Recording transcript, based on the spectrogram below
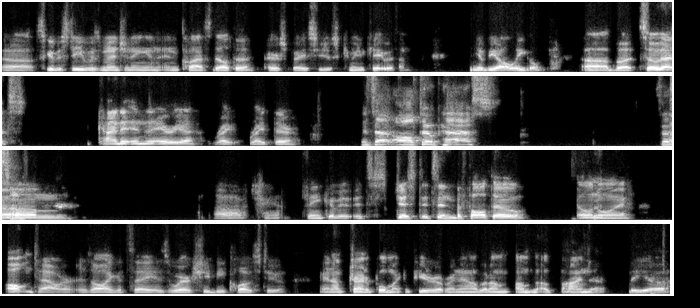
uh, Scuba Steve was mentioning in, in Class Delta airspace, you just communicate with them and you'll be all legal. Uh, but so that's kind of in the area, right, right there. Is that Alto Pass? Is that um, oh, can't think of it. It's just it's in Bethalto, Illinois. Alton Tower is all I could say is where she'd be close to. And I'm trying to pull my computer up right now, but I'm I'm up behind the the uh,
